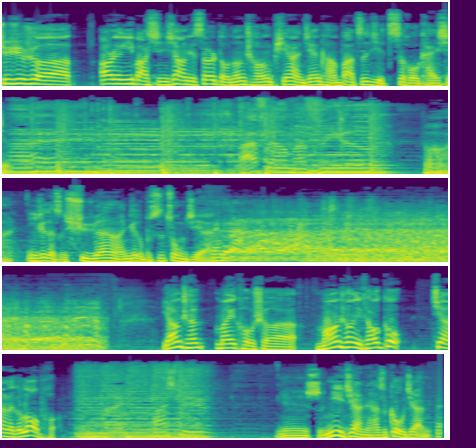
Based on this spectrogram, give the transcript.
旭旭说：“二零一八心想的事儿都能成，平安健康，把自己伺候开心。”啊，你这个是许愿啊，你这个不是总结。杨晨，Michael 说：“忙成一条狗，捡了个老婆。”你是你捡的还是狗捡的？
